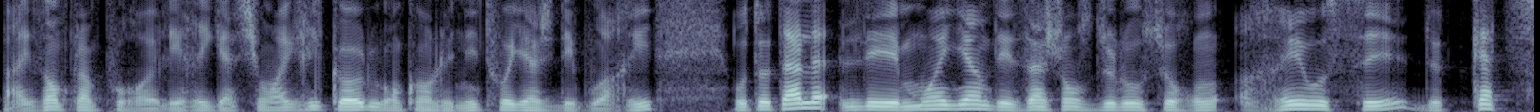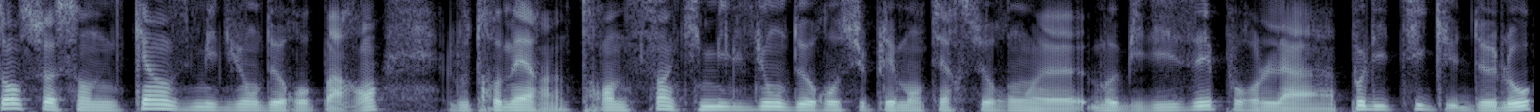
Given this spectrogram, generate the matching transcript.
par exemple hein, pour euh, l'irrigation agricole ou encore le nettoyage des voiries. Au total, les moyens des agences de l'eau seront rehaussés de 475 millions d'euros par an. L'outre-mer, 35 hein, millions d'euros supplémentaires seront euh, mobilisés pour la politique de l'eau,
